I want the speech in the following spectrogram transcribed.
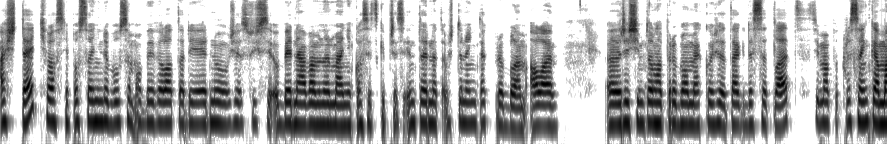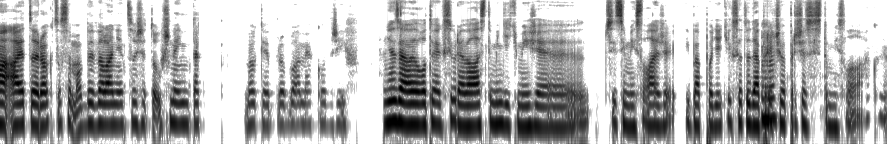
Až teď, vlastně poslední dobou jsem objevila tady jednu, že si objednávám normálně klasicky přes internet a už to není tak problém, ale uh, řeším tenhle problém jako, že tak 10 let s těma podprsenkama a je to rok, co jsem objevila něco, že to už není tak velký problém jako dřív. Mě zaujalo to, jak si vravela s těmi dětmi, že si si myslela, že iba po dětech se to dá, proč, mm. proč jsi si to myslela? Akože?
